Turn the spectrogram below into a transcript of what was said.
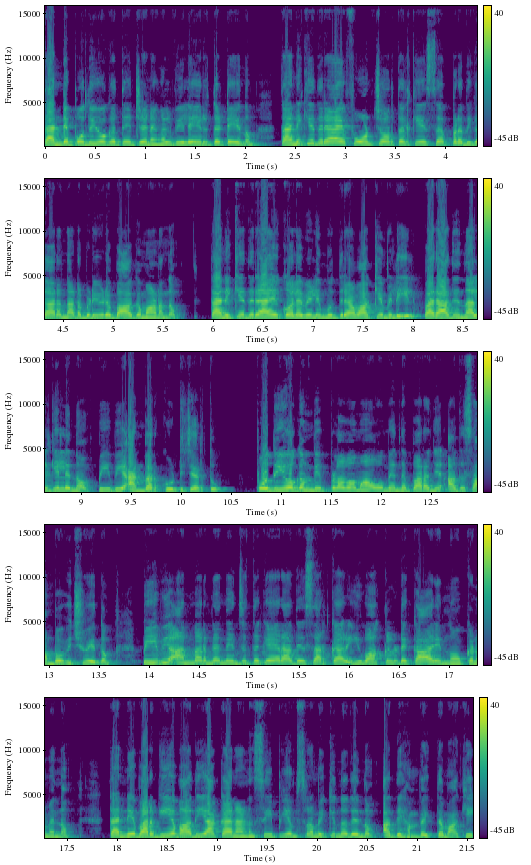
തന്റെ പൊതുയോഗത്തെ ജനങ്ങൾ വിലയിരുത്തട്ടെ എന്നും തനിക്കെതിരായ ഫോൺ ചോർത്തൽ കേസ് പ്രതികാര നടപടിയുടെ ഭാഗമാണെന്നും തനിക്കെതിരായ കൊലവിളി മുദ്രാവാക്യം വിളിയിൽ പരാതി നൽകില്ലെന്നും പി വി അൻവർ കൂട്ടിച്ചേർത്തു. പൊതുയോഗം വിപ്ലവമാവുമെന്ന് പറഞ്ഞ് അത് സംഭവിച്ചുവെന്നും പി വി അൻവറിന്റെ നെഞ്ചത്ത് കയറാതെ സർക്കാർ യുവാക്കളുടെ കാര്യം നോക്കണമെന്നും തന്നെ വർഗീയവാദിയാക്കാനാണ് സി പി എം ശ്രമിക്കുന്നതെന്നും അദ്ദേഹം വ്യക്തമാക്കി.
